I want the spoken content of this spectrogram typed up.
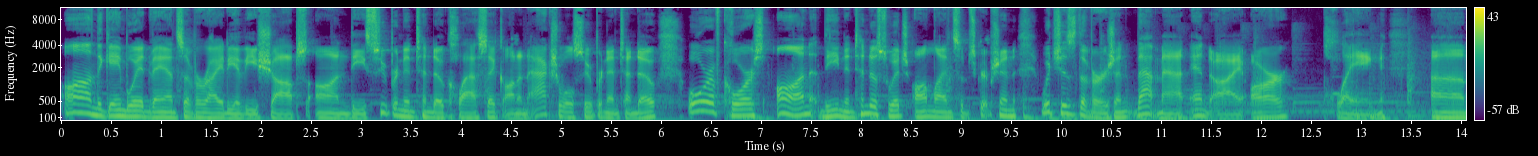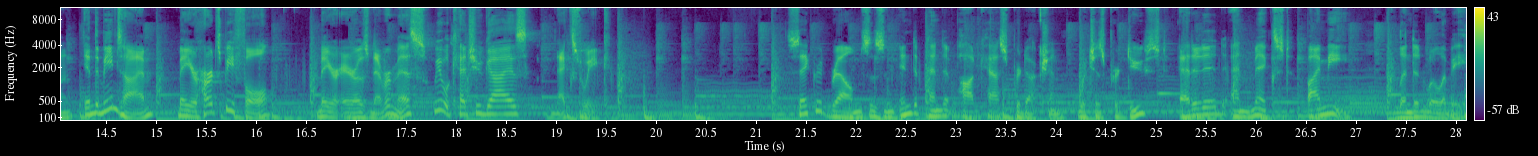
on the Game Boy Advance, a variety of eShops, on the Super Nintendo Classic, on an actual Super Nintendo, or of course on the Nintendo Switch online subscription, which is the version that Matt and I are playing. Um, in the meantime, may your hearts be full, may your arrows never miss. We will catch you guys next week. Sacred Realms is an independent podcast production which is produced, edited, and mixed by me, Lyndon Willoughby.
